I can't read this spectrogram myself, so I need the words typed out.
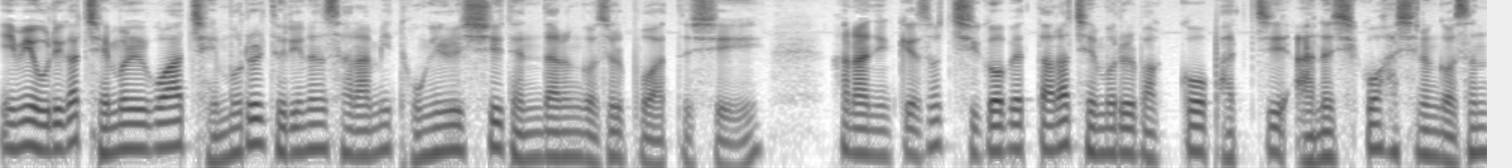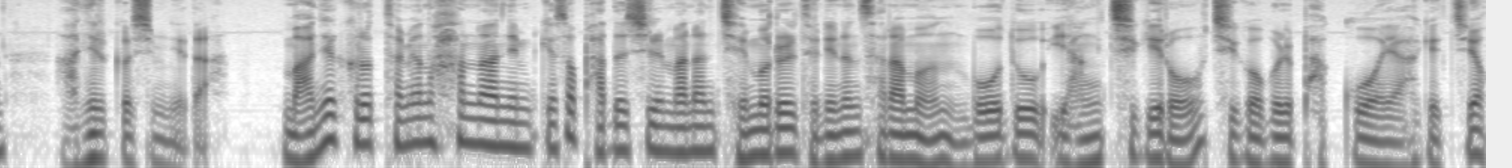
이미 우리가 제물과 제물을 드리는 사람이 동일시 된다는 것을 보았듯이 하나님께서 직업에 따라 제물을 받고 받지 않으시고 하시는 것은 아닐 것입니다. 만일 그렇다면 하나님께서 받으실 만한 제물을 드리는 사람은 모두 양치기로 직업을 바꾸어야 하겠지요.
